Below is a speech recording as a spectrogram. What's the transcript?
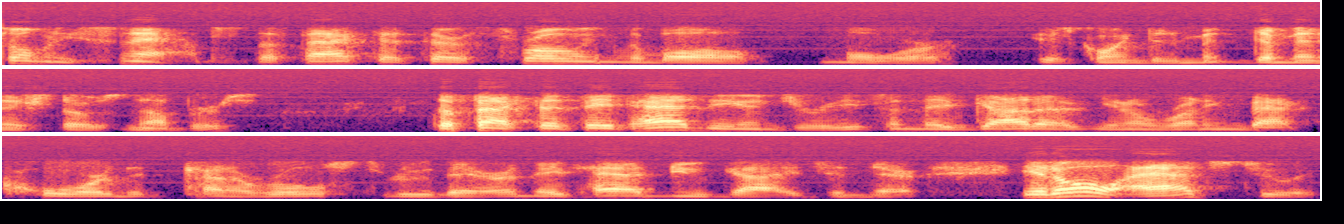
so many snaps. The fact that they're throwing the ball more is going to diminish those numbers. The fact that they've had the injuries and they've got a you know running back corps that kind of rolls through there, and they've had new guys in there, it all adds to it.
